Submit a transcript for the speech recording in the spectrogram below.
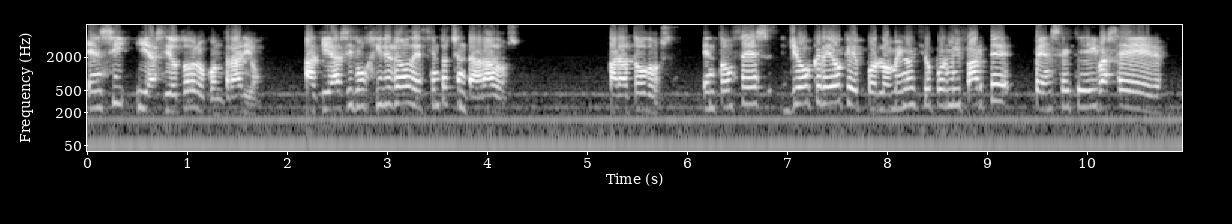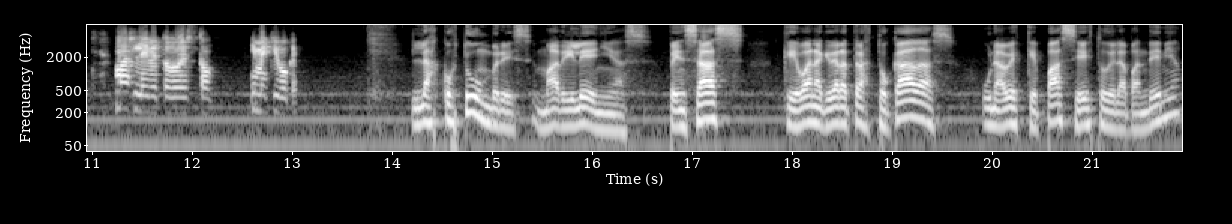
en sí, y ha sido todo lo contrario. Aquí ha sido un giro de 180 grados para todos. Entonces yo creo que por lo menos yo por mi parte pensé que iba a ser más leve todo esto y me equivoqué. Las costumbres madrileñas, ¿pensás que van a quedar trastocadas una vez que pase esto de la pandemia?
